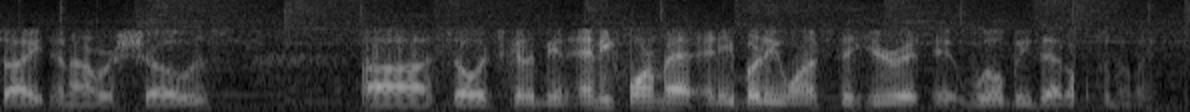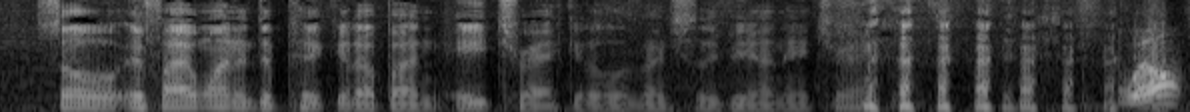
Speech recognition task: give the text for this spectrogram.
site and our shows. Uh, so it's going to be in any format. Anybody wants to hear it, it will be that ultimately. So if I wanted to pick it up on eight track, it'll eventually be on eight track. Well,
